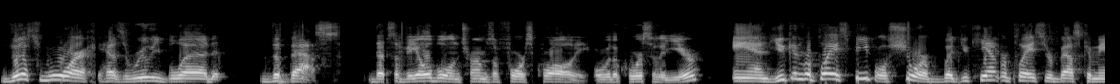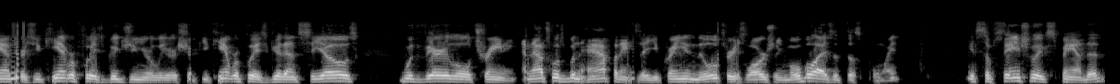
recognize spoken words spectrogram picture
This war has really bled the best that's available in terms of force quality over the course of the year. And you can replace people, sure, but you can't replace your best commanders. You can't replace good junior leadership. You can't replace good NCOs with very little training. And that's what's been happening is the Ukrainian military is largely mobilized at this point. It's substantially expanded.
